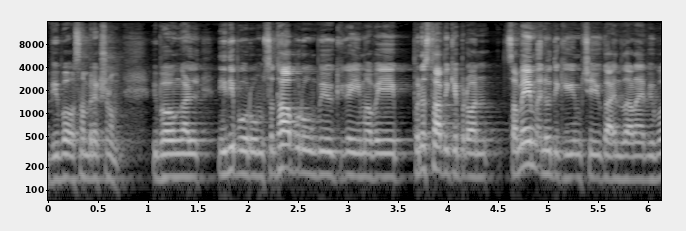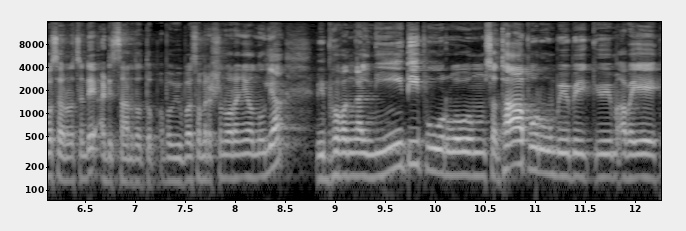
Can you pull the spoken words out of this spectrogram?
വിഭവ സംരക്ഷണം വിഭവങ്ങൾ നീതിപൂർവം ശ്രദ്ധാപൂർവം ഉപയോഗിക്കുകയും അവയെ പുനഃസ്ഥാപിക്കപ്പെടുവാൻ സമയം അനുവദിക്കുകയും ചെയ്യുക എന്നതാണ് വിഭവ സംരക്ഷണത്തിന്റെ അടിസ്ഥാന തത്വം അപ്പോൾ വിഭവ സംരക്ഷണം എന്ന് പറഞ്ഞാൽ ഒന്നുമില്ല. വിഭവങ്ങൾ നീതിപൂർവവും ശ്രദ്ധാപൂർവം ഉപയോഗിക്കുകയും അവയെ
